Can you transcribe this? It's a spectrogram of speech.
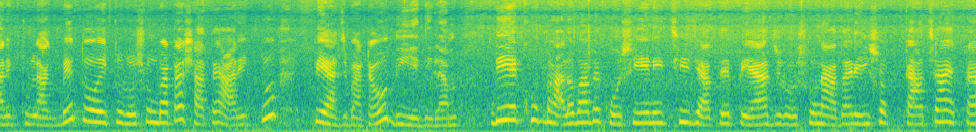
আরেকটু লাগবে, তো একটু রসুন বাটা, সাথে আরেকটু পেঁয়াজ বাটাও দিয়ে দিলাম। দিয়ে খুব ভালোভাবে কষিয়ে নিচ্ছি, যাতে পেঁয়াজ, রসুন, আদার এইসব কাঁচা একটা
